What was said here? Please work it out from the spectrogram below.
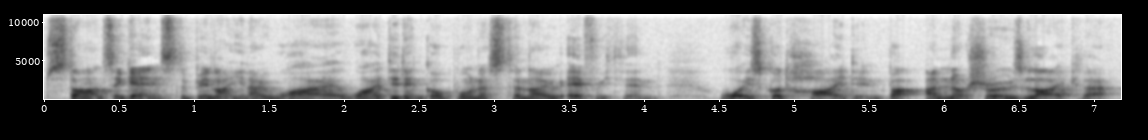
stance against. Have been like, you know, why why didn't God want us to know everything? What is God hiding? But I'm not sure it was like that.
